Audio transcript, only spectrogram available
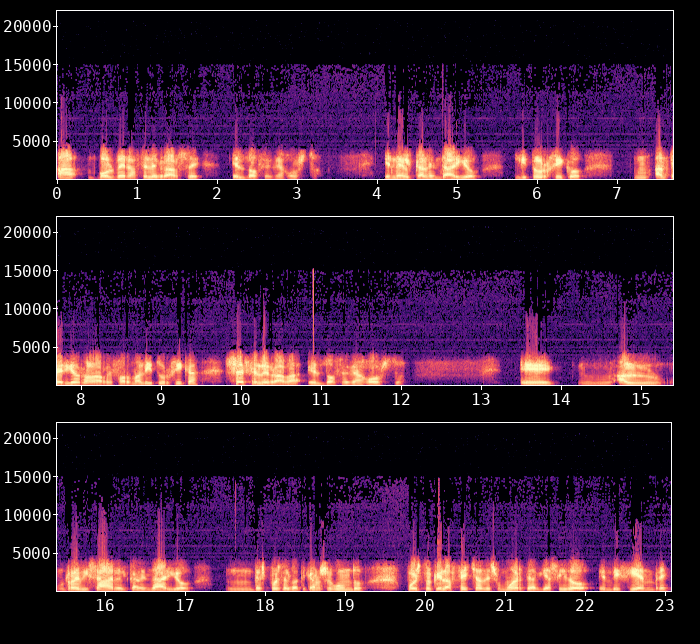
a volver a celebrarse el 12 de agosto. En el calendario litúrgico mm, anterior a la reforma litúrgica se celebraba el 12 de agosto. Eh, mm, al revisar el calendario mm, después del Vaticano II, puesto que la fecha de su muerte había sido en diciembre,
